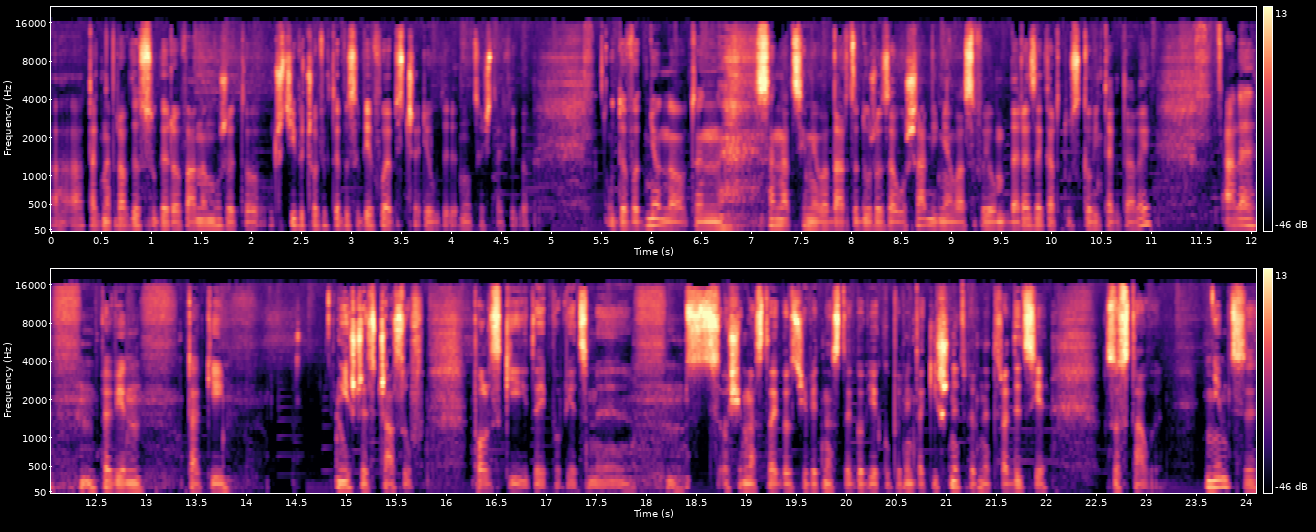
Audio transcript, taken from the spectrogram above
a, a tak naprawdę sugerowano mu, że to uczciwy człowiek to by sobie w łeb strzelił, gdyby mu coś takiego udowodniono. Ten sanacja miała bardzo dużo za uszami, miała swoją berezę kartuską i tak dalej, ale pewien taki jeszcze z czasów Polski, tej powiedzmy z XVIII, z XIX wieku, pewien taki sznyt, pewne tradycje zostały. Niemcy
